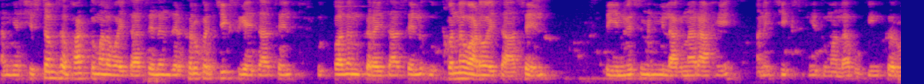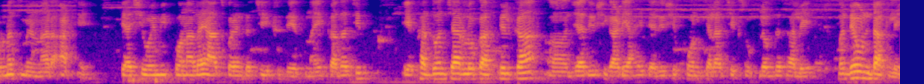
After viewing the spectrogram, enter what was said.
आणि या सिस्टमचा भाग तुम्हाला व्हायचा असेल आणि जर खरोखर चिक्स घ्यायचा असेल उत्पादन करायचं असेल उत्पन्न वाढवायचं असेल तर इन्व्हेस्टमेंट ही लागणार आहे आणि चिक्स हे तुम्हाला बुकिंग करूनच मिळणार आहे. त्याशिवाय मी कोणालाही आजपर्यंत चिक्स देत नाही. कदाचित एखाद दोन चार लोक असतील का ज्या दिवशी गाडी आहे त्या दिवशी फोन केला चिक्स उपलब्ध झाले मग देऊन टाकले.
